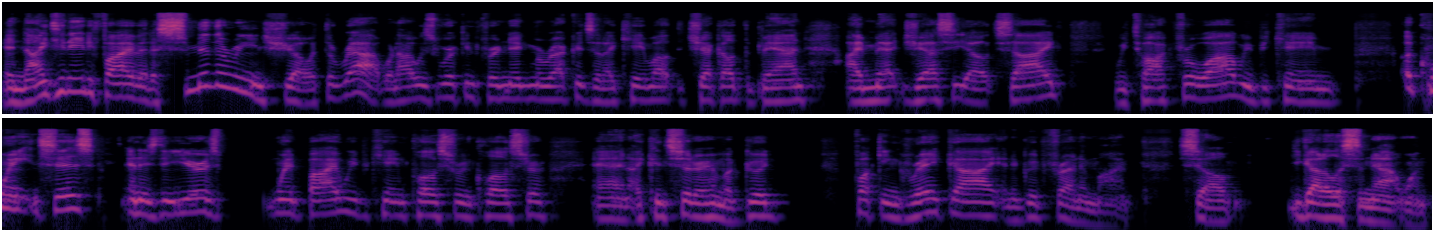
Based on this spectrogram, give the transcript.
in 1985 at a Smithereen show at the Rat when I was working for Enigma Records and I came out to check out the band. I met Jesse outside. We talked for a while. We became acquaintances. And as the years went by, we became closer and closer. And I consider him a good, fucking great guy and a good friend of mine. So you got to listen to that one.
